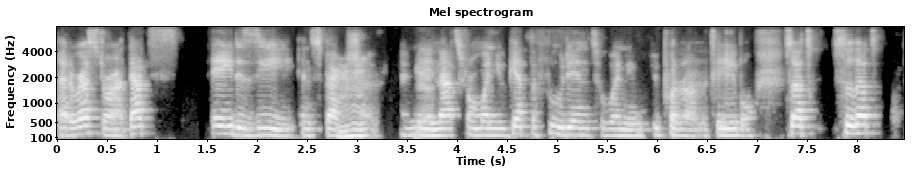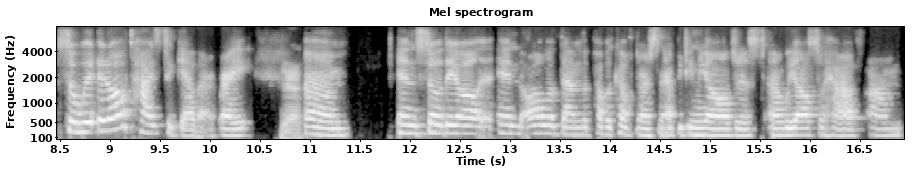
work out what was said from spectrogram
at a restaurant, that's A to Z inspection. I Yeah. mean, that's from when you get the food in to when you, you put it on the table. So that's, so that's, so it, it all ties together, right? Yeah. Um, and so they all, and all of them, the public health nurse and epidemiologist, uh, we also have, um,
